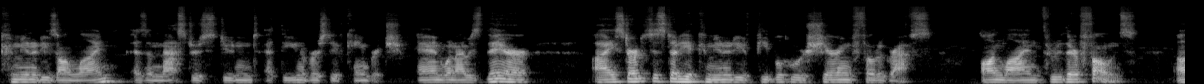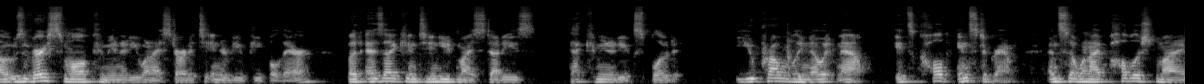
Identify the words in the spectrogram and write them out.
communities online as a master's student at the University of Cambridge. And when I was there, I started to study a community of people who were sharing photographs online through their phones. Uh, it was a very small community when I started to interview people there. But as I continued my studies, that community exploded. You probably know it now. It's called Instagram. And so when I published my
